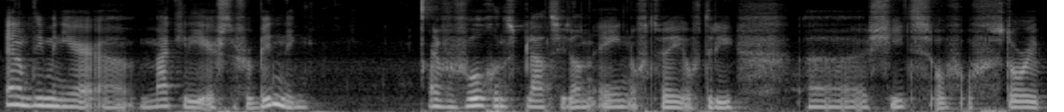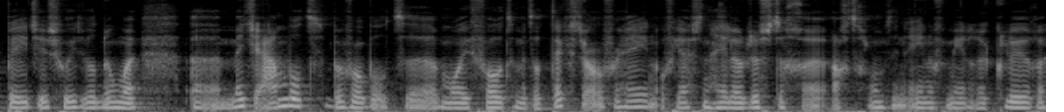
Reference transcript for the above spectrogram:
En op die manier uh, maak je die eerste verbinding. En vervolgens plaats je dan één of twee of drie sheets of, of story pages, hoe je het wilt noemen, uh, met je aanbod. Bijvoorbeeld uh, een mooie foto met wat tekst eroverheen. Of juist een hele rustige achtergrond in één of meerdere kleuren.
